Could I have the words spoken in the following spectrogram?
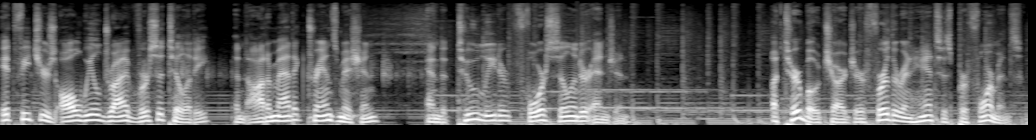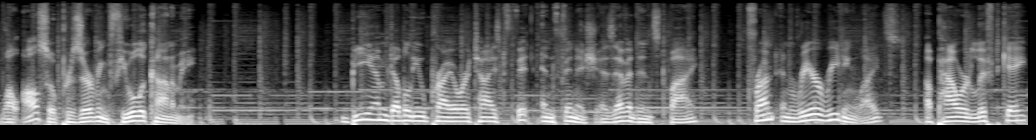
It features all-wheel drive versatility, an automatic transmission, and a 2-liter 4-cylinder engine. A turbocharger further enhances performance while also preserving fuel economy. BMW prioritized fit and finish as evidenced by front and rear reading lights, a power liftgate,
